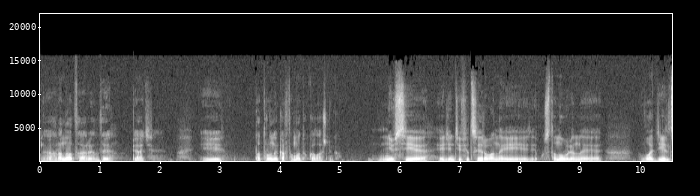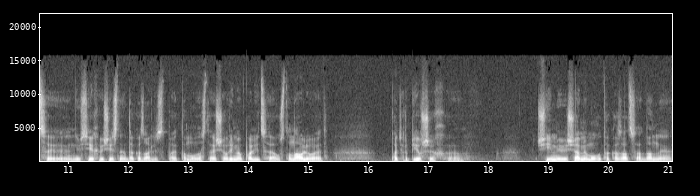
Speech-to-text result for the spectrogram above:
э, граната РГД-5 и патроны к автомату Калашников. Не все идентифицированы и установлены владельцы не всех вещественных доказательств, поэтому в настоящее время полиция устанавливает потерпевших, э, чьими вещами могут оказаться данные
